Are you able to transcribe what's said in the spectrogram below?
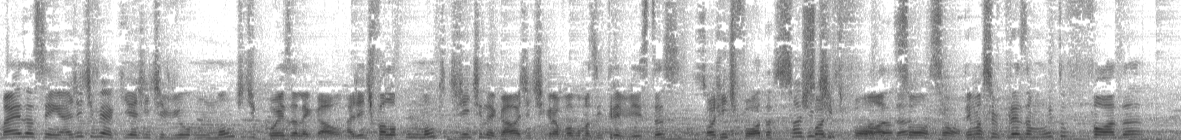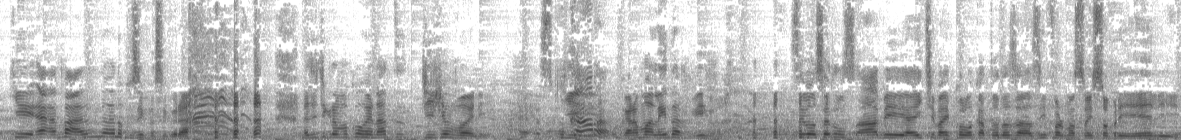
Mas assim, a gente veio aqui, a gente viu um monte de coisa legal, a gente falou com um monte de gente legal, a gente gravou algumas entrevistas. Só gente foda. Só gente foda. Só, só. Tem uma surpresa muito foda que. É, vá, eu não consigo segurar. a gente gravou com o Renato Di Giovanni. O cara, O cara é uma lenda viva. se você não sabe, a gente vai colocar todas as informações sobre ele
